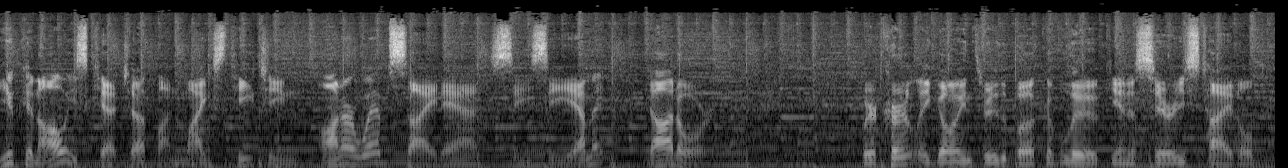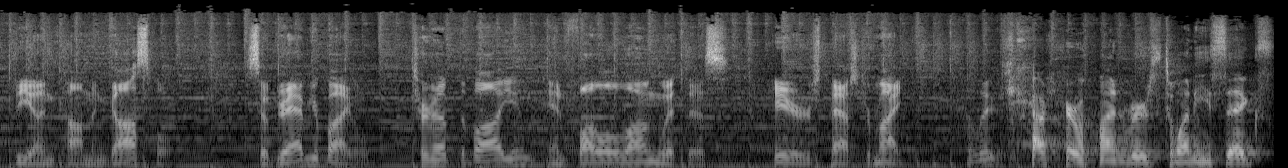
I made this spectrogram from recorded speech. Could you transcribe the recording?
you can always catch up on Mike's teaching on our website at ccemmett.org. We're currently going through the book of Luke in a series titled The Uncommon Gospel. So grab your Bible, turn up the volume, and follow along with us. Here's Pastor Mike. Luke chapter 1, verse 26.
